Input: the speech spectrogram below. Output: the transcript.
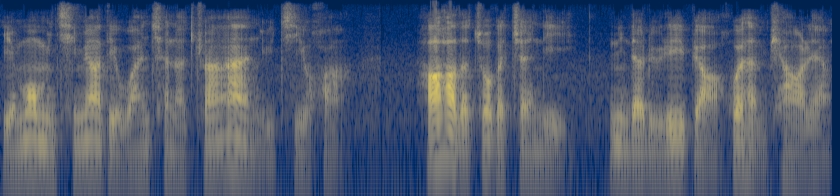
也莫名其妙地完成了专案与计划。好好的做个整理，你的履历表会很漂亮。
